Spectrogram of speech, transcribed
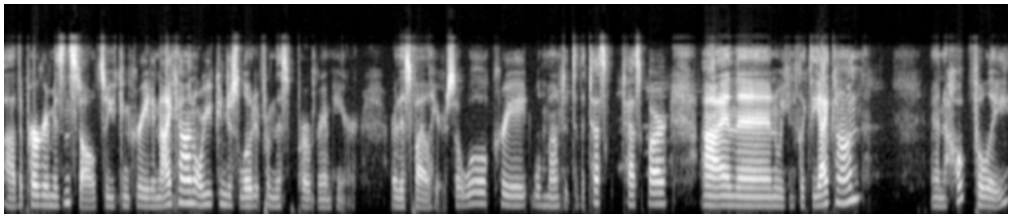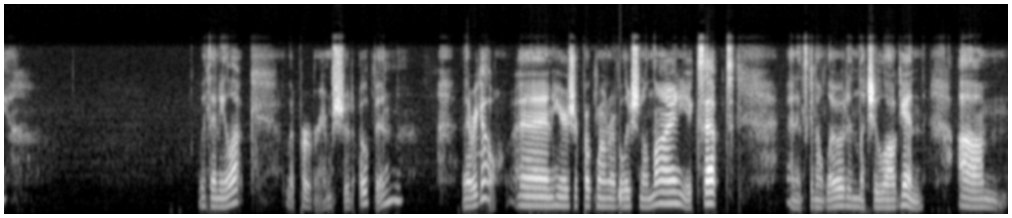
uh, the program is installed. So you can create an icon or you can just load it from this program here or this file here. So we'll create, we'll mount it to the task taskbar uh, and then we can click the icon and hopefully with any luck, the program should open. There we go. And here's your Pokemon Revolution Online. You accept, and it's going to load and let you log in. Um,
